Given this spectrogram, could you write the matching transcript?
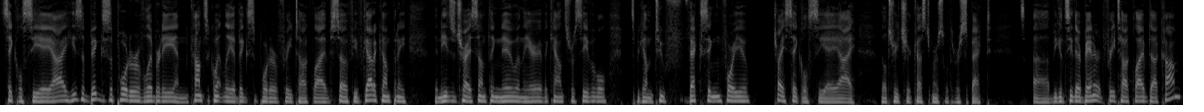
Sekel CAI. He's a big supporter of liberty and consequently a big supporter of Free Talk Live. So if you've got a company that needs to try something new in the area of accounts receivable, it's become too vexing for you, try Sekel CAI. They'll treat your customers with respect. Uh, you can see their banner at freetalklive.com.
